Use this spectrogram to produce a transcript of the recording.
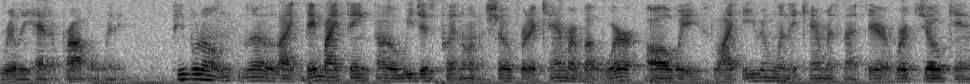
really had a problem with it? people don't know like they might think oh we just putting on a show for the camera but we're always like even when the camera's not there we're joking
